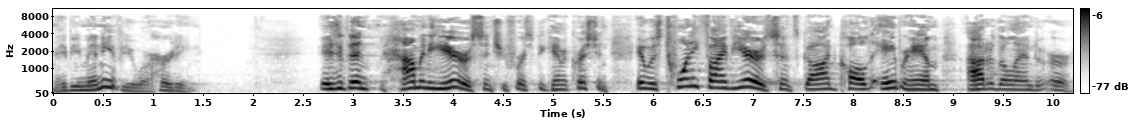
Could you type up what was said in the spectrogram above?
Maybe many of you are hurting. It has been how many years since you first became a Christian? It was 25 years since God called Abraham out of the land of Ur.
